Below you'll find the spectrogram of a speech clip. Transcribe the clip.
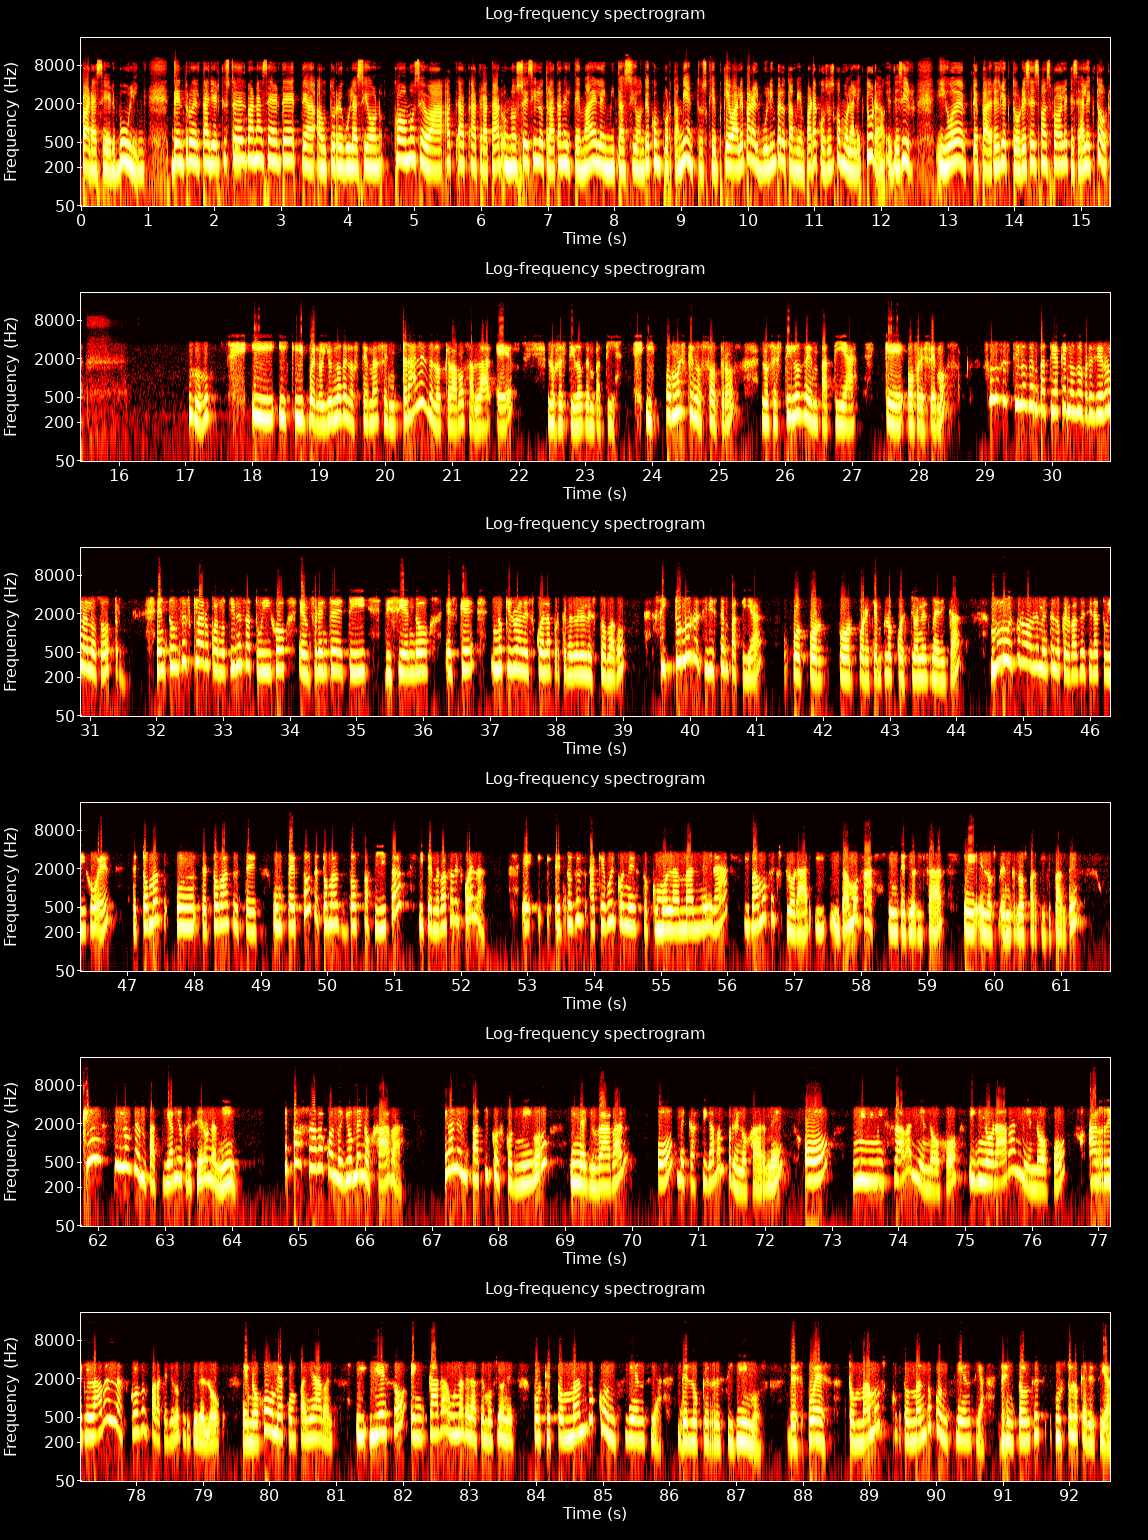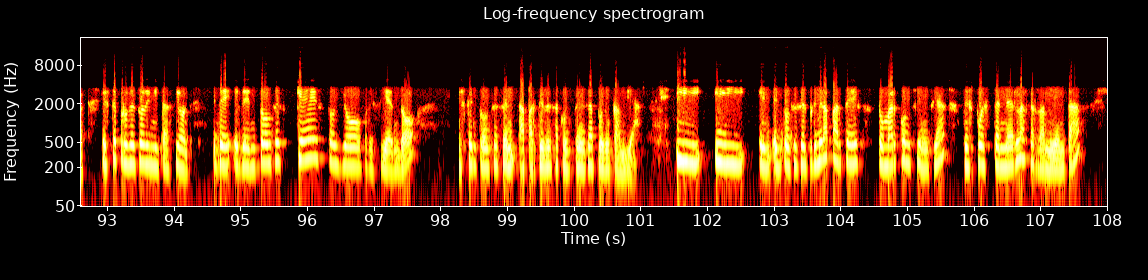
para hacer bullying. Dentro del taller que ustedes van a hacer de, de autorregulación, ¿cómo se va a, tratar? O no sé si lo tratan el tema de la imitación de comportamientos, que, que, vale para el bullying, pero también para cosas como la lectura. Es decir, hijo de, padres lectores es más probable que sea lector. Y bueno, y uno de los temas centrales de los que vamos a hablar es los estilos de empatía. Y cómo es que nosotros, los estilos de empatía que ofrecemos, son los estilos de empatía que nos ofrecieron a nosotros. Entonces, claro, cuando tienes a tu hijo enfrente de ti diciendo, es que no quiero ir a la escuela porque me duele el estómago, si tú no recibiste empatía por, por, por, por ejemplo, cuestiones médicas, muy probablemente lo que le vas a decir a tu hijo es, te tomas un, te tomas este, un pepto, te tomas dos pastillitas y te me vas a la escuela. Eh, entonces, ¿a qué voy con esto? Como la manera, y vamos a explorar y, vamos a interiorizar eh, en los, entre los participantes, ¿qué estilos de empatía me ofrecieron a mí? ¿Qué pasaba cuando yo me enojaba? ¿Eran empáticos conmigo y me ayudaban? ¿O me castigaban por enojarme? ¿O minimizaban mi enojo? ¿Ignoraban mi enojo? ¿Arreglaban las cosas para que yo no sintiera el enojo o me acompañaban? Y, y, eso en cada una de las emociones, porque tomando conciencia de lo que recibimos, después tomamos, tomando conciencia de entonces, justo lo que decías, este proceso de imitación, de, de entonces, ¿qué estoy yo ofreciendo? Es que entonces en, a partir de esa conciencia puedo cambiar. Y, y en, entonces, la primera parte es tomar conciencia, después tener las herramientas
